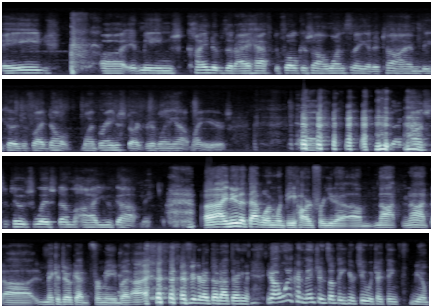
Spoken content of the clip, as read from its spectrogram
age, uh, it means kind of that I have to focus on one thing at a time because if I don't, my brain start dribbling out my ears. Uh, that constitutes wisdom. Uh, you got me. Uh, I knew that that one would be hard for you to um, not not uh, make a joke at for me, but I, I figured I'd throw it out there anyway. You know, I want to kind of mention something here too, which I think you know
